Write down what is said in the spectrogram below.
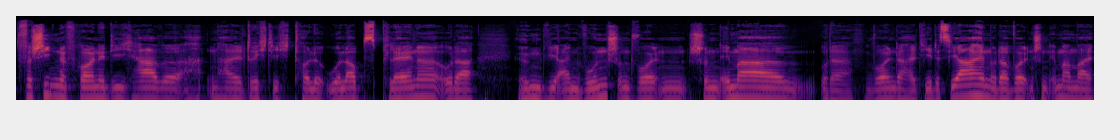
verschiedene Freunde, die ich habe, hatten halt richtig tolle Urlaubspläne oder irgendwie einen Wunsch und wollten schon immer oder wollen da halt jedes Jahr hin oder wollten schon immer mal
